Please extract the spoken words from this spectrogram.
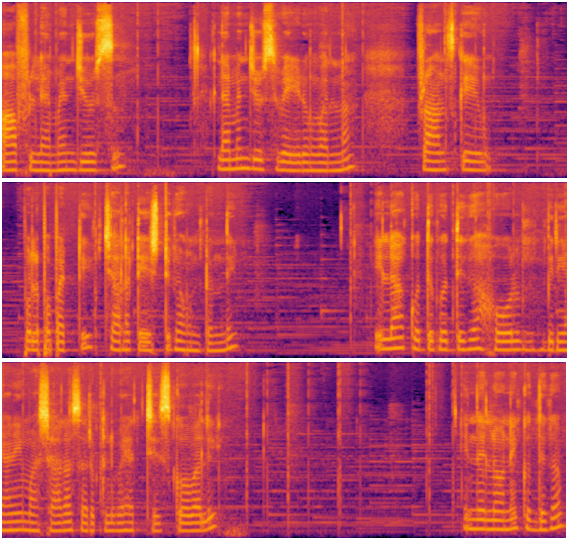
Half lemon juice. Lemon juice వేయడం వలన ఫ్రాన్స్కి పులప పట్టి చాలా టేస్ట్గా ఉంటుంది. ఇలా కొద్ది కొద్దిగా హోల్ బిర్యానీ మసాలా సరుకులు యాడ్ చేసుకోవాలి. ఇందులోనే కొద్దిగా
